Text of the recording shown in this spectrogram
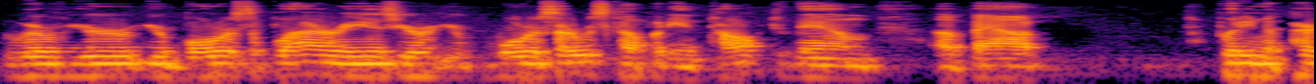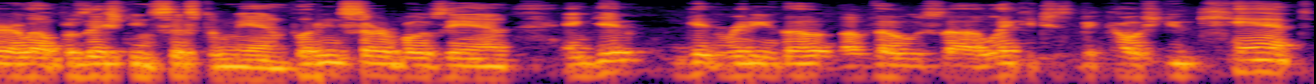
whoever your, your boiler supplier is, your, your boiler service company, and talk to them about putting a parallel positioning system in, putting servos in, and get getting rid of those, of those uh, linkages because you can't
